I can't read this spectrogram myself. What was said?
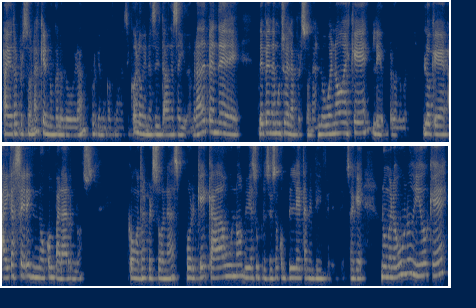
Hay otras personas que nunca lo logran porque nunca fueron al psicólogo y necesitaban esa ayuda. ¿Verdad? Depende, depende mucho de las personas. Lo bueno es que, perdón, lo, bueno, lo que hay que hacer es no compararnos con otras personas porque cada uno vive su proceso completamente diferente. O sea que, número uno, digo que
